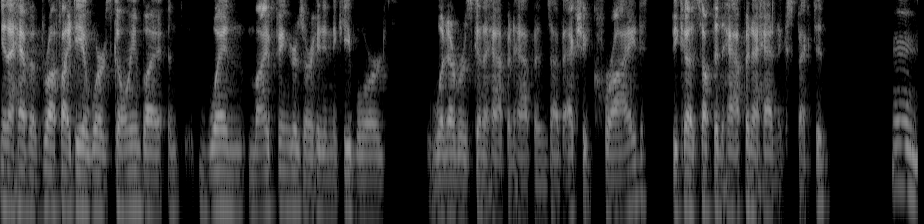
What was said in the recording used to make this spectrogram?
and I have a rough idea where it's going, but when my fingers are hitting the keyboard, whatever is going to happen happens. I've actually cried because something happened I hadn't expected. Mm,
